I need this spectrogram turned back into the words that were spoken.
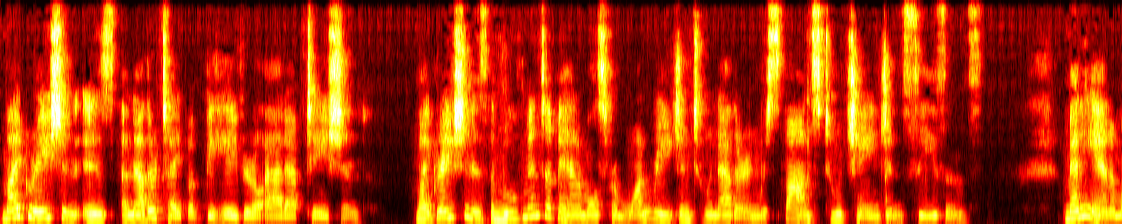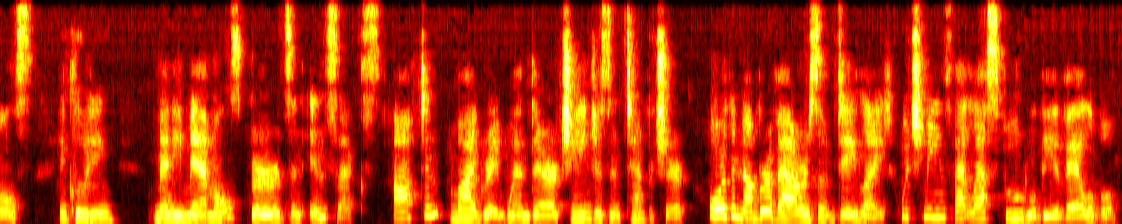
Migration is another type of behavioral adaptation. Migration is the movement of animals from one region to another in response to a change in seasons. Many animals, including many mammals, birds, and insects, often migrate when there are changes in temperature or the number of hours of daylight, which means that less food will be available.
